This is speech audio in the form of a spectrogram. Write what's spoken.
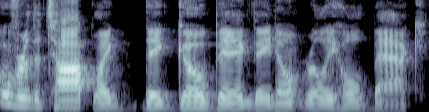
over the top, like they go big, they don't really hold back.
